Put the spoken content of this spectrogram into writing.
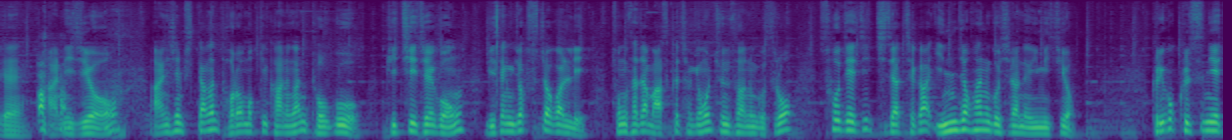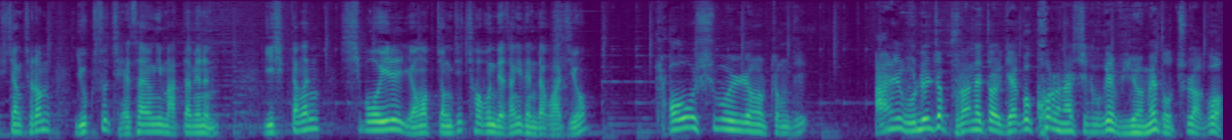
예, 아니지요. 안심식당은 덜어먹기 가능한 도구, 비치 제공, 미생적 수저 관리, 종사자 마스크 착용을 준수하는 곳으로 소재지 지자체가 인정한 곳이라는 의미지요. 그리고 글쓴이의 주장처럼 육수 재사용이 맞다면은 이 식당은 15일 영업정지 처분 대상이 된다고 하지요. 겨우 15일 영업정지 아니 우리를 저 불안에 떨게 하고 코로나 시국에 위험에 노출하고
